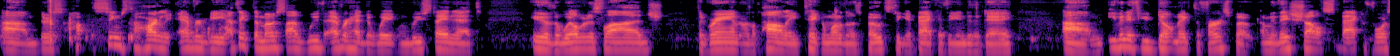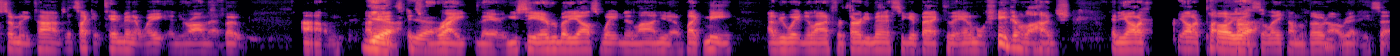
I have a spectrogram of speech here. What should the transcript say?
Um, there's seems to hardly ever be. I think the most I've, we've ever had to wait when we've stayed at either the Wilderness Lodge, the Grand, or the Poly, taking one of those boats to get back at the end of the day. Um, even if you don't make the first boat, I mean they shuttle back and forth so many times. It's like a ten minute wait, and you're on that boat. Um, I mean, Yeah, it's, it's yeah. right there. You see everybody else waiting in line. You know, like me, I'd be waiting in line for 30 minutes to get back to the Animal Kingdom Lodge, and y'all are y'all are putting Oh, across yeah. the lake on the boat already. So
